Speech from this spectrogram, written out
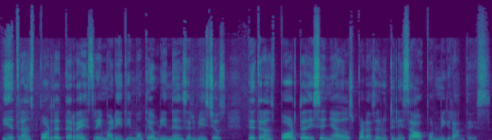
y de transporte terrestre y marítimo que brinden servicios de transporte diseñados para ser utilizados por migrantes.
